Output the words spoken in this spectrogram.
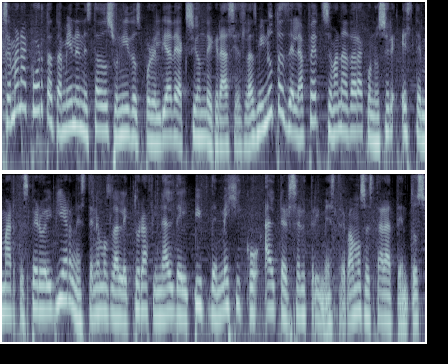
Semana corta también en Estados Unidos por el Día de Acción de Gracias. Las minutas de la Fed se van a dar a conocer este martes, pero el viernes tenemos la lectura final del PIB de México al tercer trimestre. Vamos a estar atentos.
